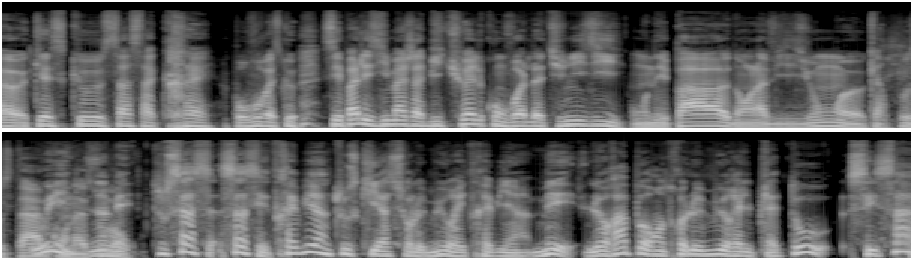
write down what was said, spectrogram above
euh, qu'est-ce que ça, ça crée pour vous? Parce que c'est pas les images habituelles qu'on voit de la Tunisie. On n'est pas dans la vision euh, carte postale oui, qu'on a souvent. mais tout ça, ça, c'est très bien. Tout ce qu'il y a sur le mur est très bien. Mais le rapport entre le mur et le plateau, c'est ça,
